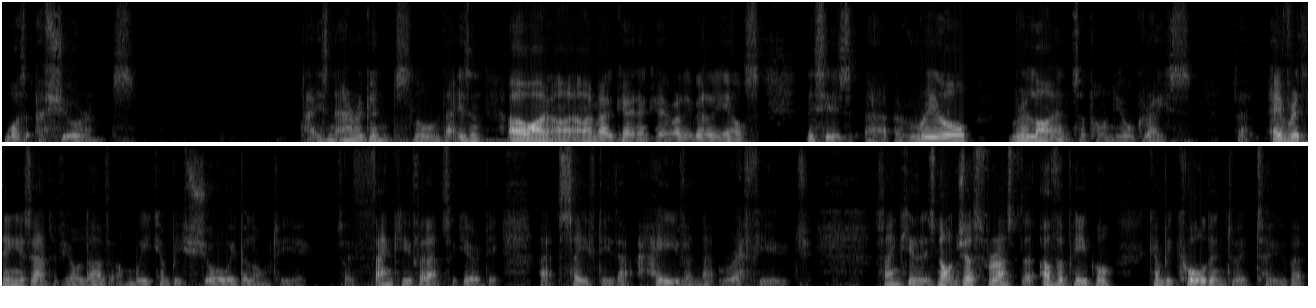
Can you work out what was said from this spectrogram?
was assurance. That isn't arrogance, Lord. That isn't, oh, I, I'm okay, I don't care about anybody else. This is uh, a real reliance upon your grace, that everything is out of your love and we can be sure we belong to you. So thank you for that security, that safety, that haven, that refuge. Thank you that it's not just for us, that other people can be called into it too. But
